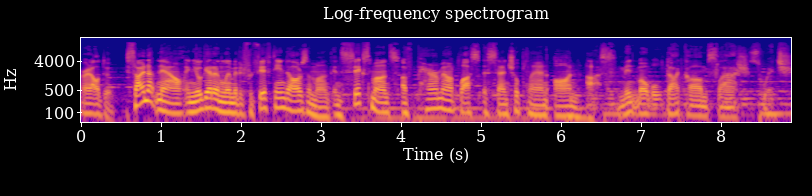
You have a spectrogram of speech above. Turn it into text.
All right, I'll do it. Sign up now and you'll get unlimited for $15 a month in six months of Paramount Plus Essential Plan on us. Mintmobile.com slash switch.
